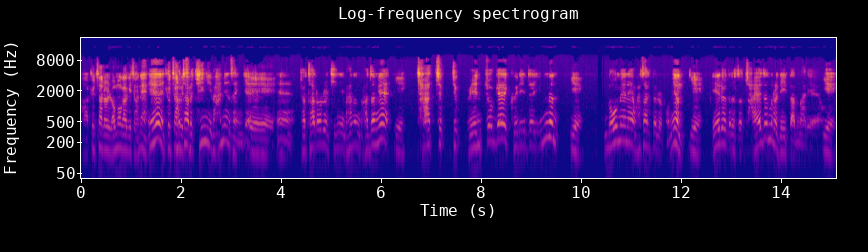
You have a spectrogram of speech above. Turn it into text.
아, 교차를 넘어가기 전에 예, 교차로 교차로, 진 입하면서 예, 이제 예, 예, 교차로를 진입하는 과정에 예. 좌측 즉 왼쪽에 그려져 있는 예, 노면의 화살표를 보면 예, 예를 들어서 좌회전으로 돼 있단 말이에요. 예.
